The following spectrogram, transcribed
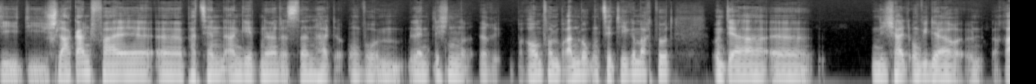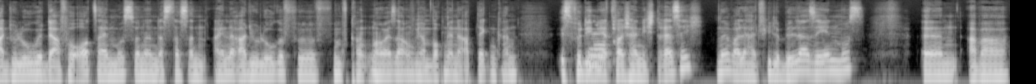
die, die Schlaganfall-Patienten äh, angeht, ne? dass dann halt irgendwo im ländlichen Raum von Brandenburg ein CT gemacht wird und der äh, nicht halt irgendwie der Radiologe da vor Ort sein muss, sondern dass das dann ein Radiologe für fünf Krankenhäuser irgendwie am Wochenende abdecken kann, ist für den ja. jetzt wahrscheinlich stressig, ne, weil er halt viele Bilder sehen muss. Ähm, aber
